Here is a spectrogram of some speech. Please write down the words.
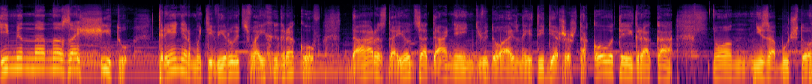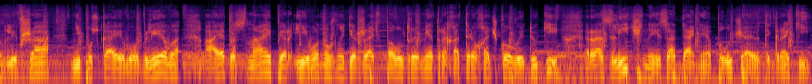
Именно на защиту тренер мотивирует своих игроков. Да, раздает задания индивидуальные. Ты держишь такого-то игрока, он не забудь, что он левша, не пускай его влево, а это снайпер, и его нужно держать в полутора метрах от трехочковой дуги. Различные задания получают игроки.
